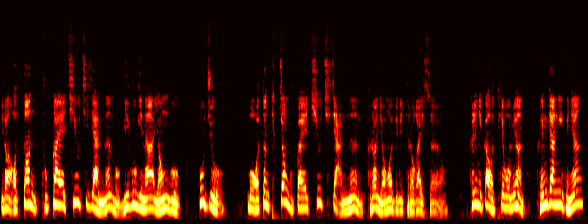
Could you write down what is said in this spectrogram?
이런 어떤 국가에 치우치지 않는 뭐 미국이나 영국, 호주 뭐 어떤 특정 국가에 치우치지 않는 그런 영어들이 들어가 있어요. 그러니까 어떻게 보면 굉장히 그냥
